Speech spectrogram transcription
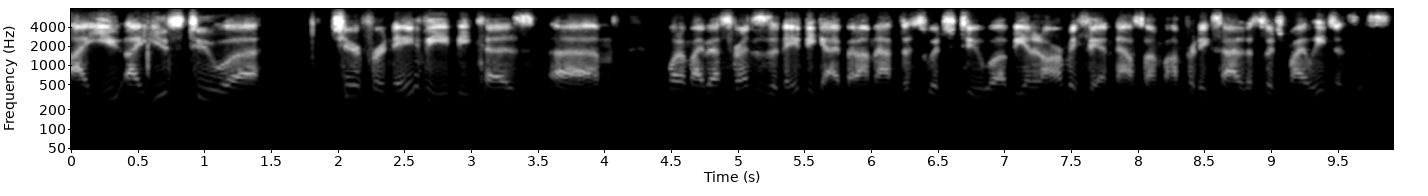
I I used to uh, cheer for Navy because um, one of my best friends is a Navy guy, but I'm gonna have to switch to uh, being an Army fan now. So I'm I'm pretty excited to switch my allegiances.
